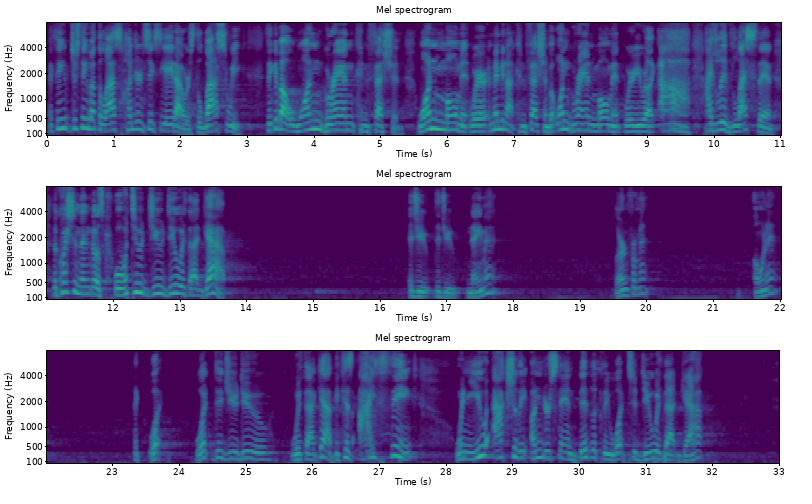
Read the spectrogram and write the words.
Like think, just think about the last 168 hours, the last week. Think about one grand confession, one moment where, maybe not confession, but one grand moment where you were like, ah, I lived less than. The question then goes, well, what did you do with that gap? Did you, did you name it? Learn from it? Own it? Like, what, what did you do with that gap? Because I think when you actually understand biblically what to do with that gap,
